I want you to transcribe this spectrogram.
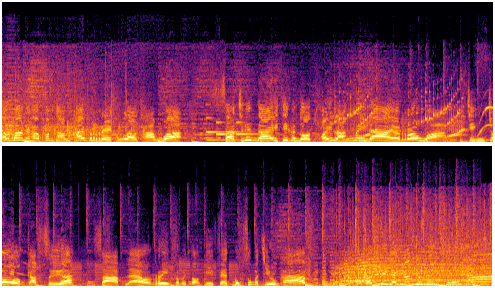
ทางบ้านนะครับคำถามท้ายเบรกของเราถามว่า สัตว์ชนิดใดที่กระโดดถอยหลังไม่ได้ระหว่างจิงโจ้กับเสือ ทราบแล้วรีบเข้าไปตอบที่ Facebook ซุปเปอร์จิ๋วครับ ตอนนี้เด็กๆนำอยู่หนึ่งศูนย์ครับ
